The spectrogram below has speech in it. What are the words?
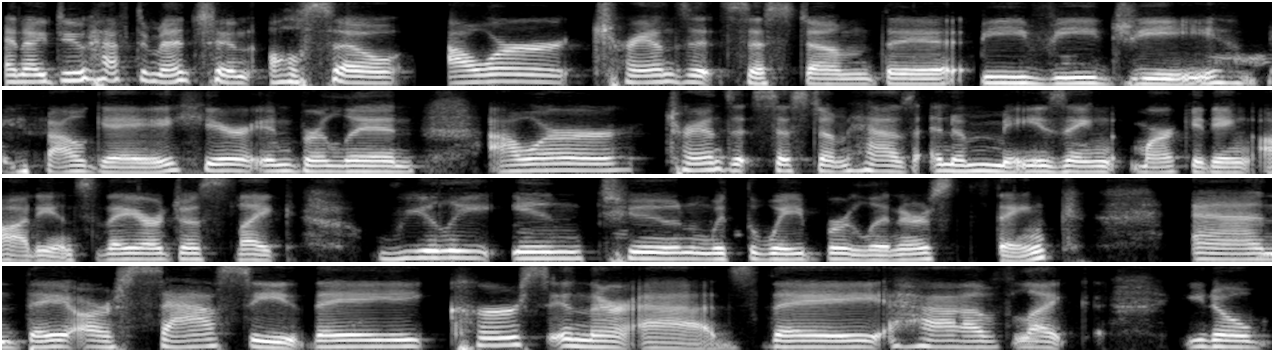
and I do have to mention also our transit system, the BVG, BVG here in Berlin, our transit system has an amazing marketing audience. They are just like really in tune with the way Berliners think and mm-hmm. they are sassy. They curse in their ads. They have like, you know,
